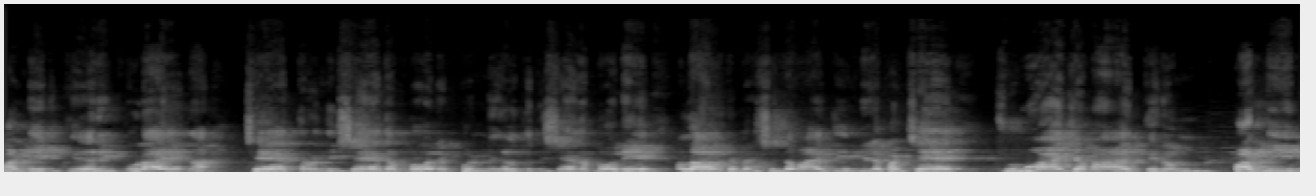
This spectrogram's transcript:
പള്ളിയിൽ കയറിക്കൂടാ എന്ന ക്ഷേത്ര നിഷേധം പോലെ പെണ്ണുങ്ങൾക്ക് നിഷേധം പോലെ അള്ളാഹുവിന്റെ പരിശുദ്ധമായ ദീനില്ല പക്ഷേ ജുമാ ജമാഅത്തിനും പള്ളിയിൽ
